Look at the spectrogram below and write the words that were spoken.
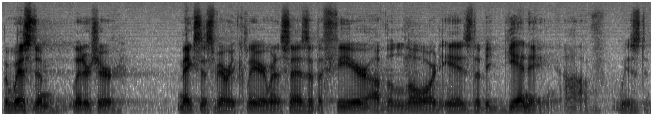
The wisdom literature makes this very clear when it says that the fear of the Lord is the beginning of wisdom.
